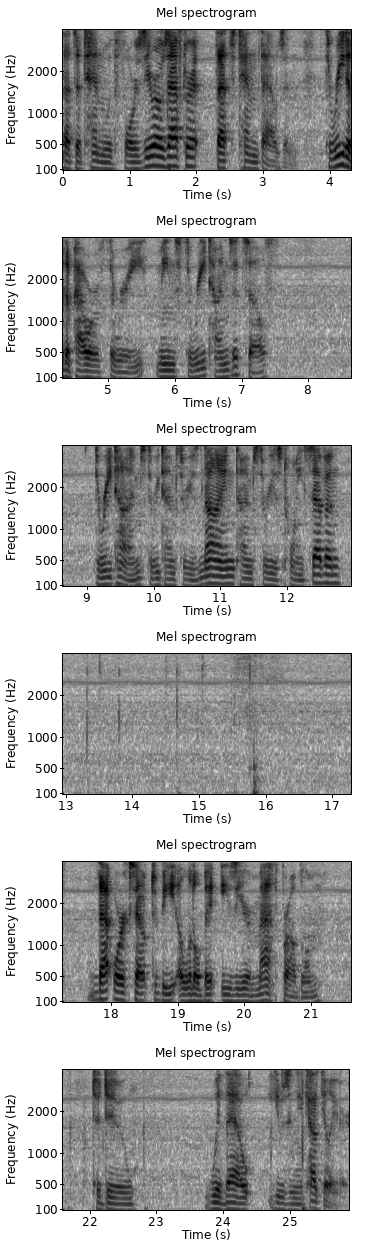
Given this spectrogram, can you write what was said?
That's a 10 with four zeros after it. That's 10,000. 3 to the power of 3 means 3 times itself. 3 times. 3 times 3 is 9. Times 3 is 27. That works out to be a little bit easier math problem to do without using a calculator.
